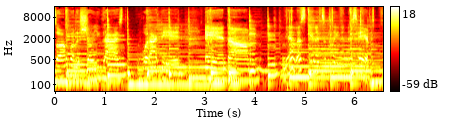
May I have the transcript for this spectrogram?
So I'm going to show you guys what I did. And um, yeah, let's get into cleaning this hair.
